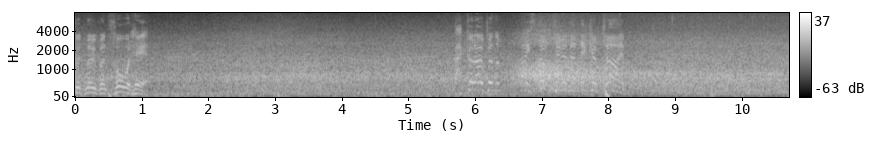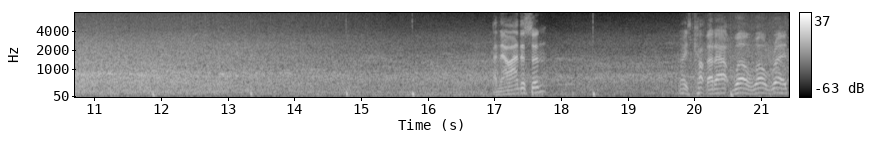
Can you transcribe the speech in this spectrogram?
Good movement forward here. That could open them. They stopped him in the nick of time. And now Anderson. Oh, he's cut that out well, well read.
